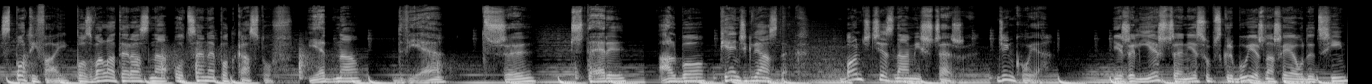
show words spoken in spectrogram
Spotify pozwala teraz na ocenę podcastów. Jedna, dwie, trzy, cztery albo pięć gwiazdek. Bądźcie z nami szczerzy. Dziękuję. Jeżeli jeszcze nie subskrybujesz naszej audycji,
